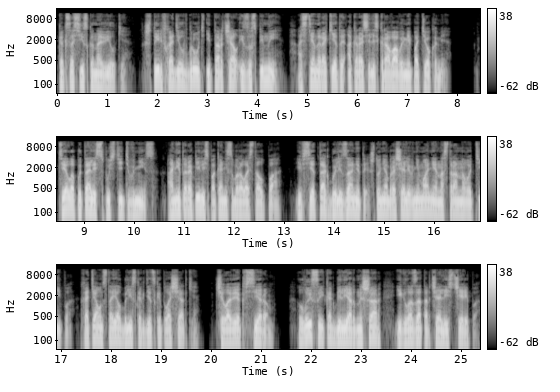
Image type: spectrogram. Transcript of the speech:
как сосиска на вилке. Штырь входил в грудь и торчал из-за спины, а стены ракеты окрасились кровавыми потеками. Тело пытались спустить вниз. Они торопились, пока не собралась толпа. И все так были заняты, что не обращали внимания на странного типа, хотя он стоял близко к детской площадке. Человек в сером. Лысый, как бильярдный шар, и глаза торчали из черепа.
